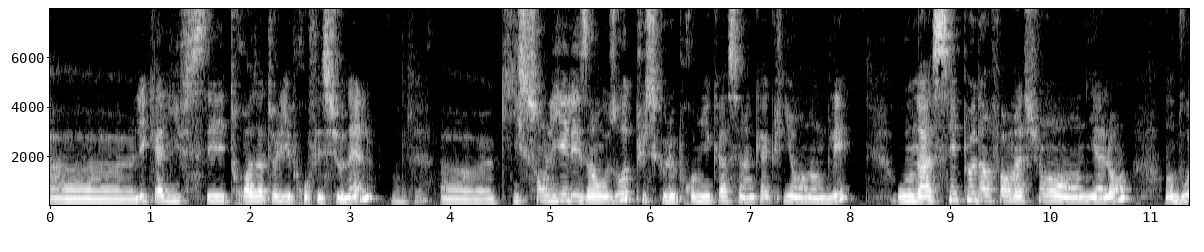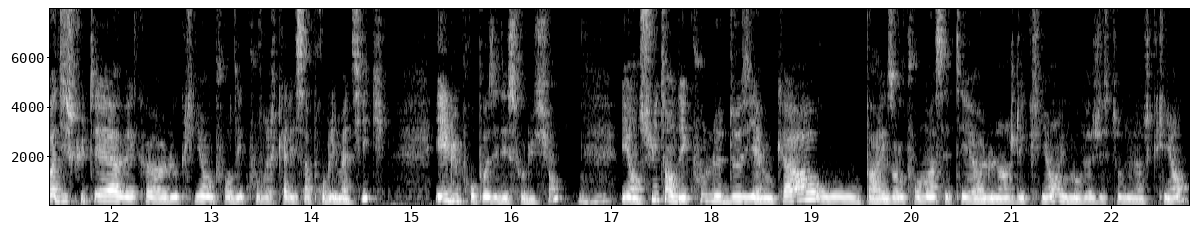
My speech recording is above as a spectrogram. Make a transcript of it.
Euh, les qualifs, c'est trois ateliers professionnels euh, qui sont liés les uns aux autres, puisque le premier cas, c'est un cas client en anglais, où on a assez peu d'informations en y allant. On doit discuter avec euh, le client pour découvrir quelle est sa problématique et lui proposer des solutions. Mhm. Et ensuite en découle le deuxième cas où, par exemple, pour moi, c'était le linge des clients, une mauvaise gestion du linge client.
